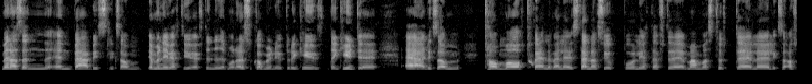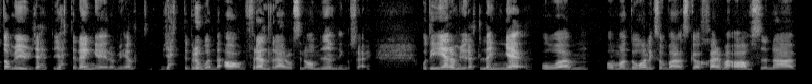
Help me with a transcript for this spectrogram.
Medan en, en bebis liksom, ja men ni vet ju efter nio månader så kommer den ut och den kan ju, den kan ju inte äh, liksom ta mat själv eller ställa sig upp och leta efter mammas tutte eller liksom, alltså de är ju jättelänge är de ju helt jätteberoende av föräldrar och sin omgivning och sådär. Och det är de ju rätt länge och mm, om man då liksom bara ska skärma av sina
